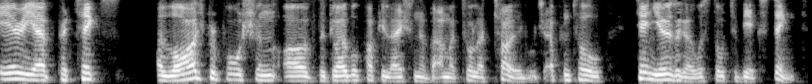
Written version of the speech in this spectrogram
area protects a large proportion of the global population of the Amatola toad, which up until 10 years ago was thought to be extinct.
